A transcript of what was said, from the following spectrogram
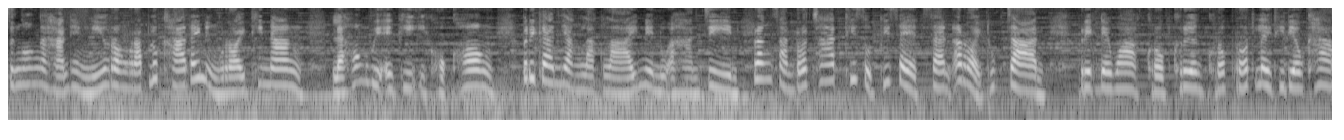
ซึ่งห้องอาหารแห่งนี้รองรับลูกค้าได้ 100 ที่นั่ง และห้อง VIP อีก 6 ห้อง บริการอย่างหลากหลายเมนูอาหารจีน รังสรรค์รสชาติที่สุดพิเศษแสนอร่อยทุกจาน เรียกได้ว่าครบเครื่องครบรสเลยทีเดียวค่ะ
